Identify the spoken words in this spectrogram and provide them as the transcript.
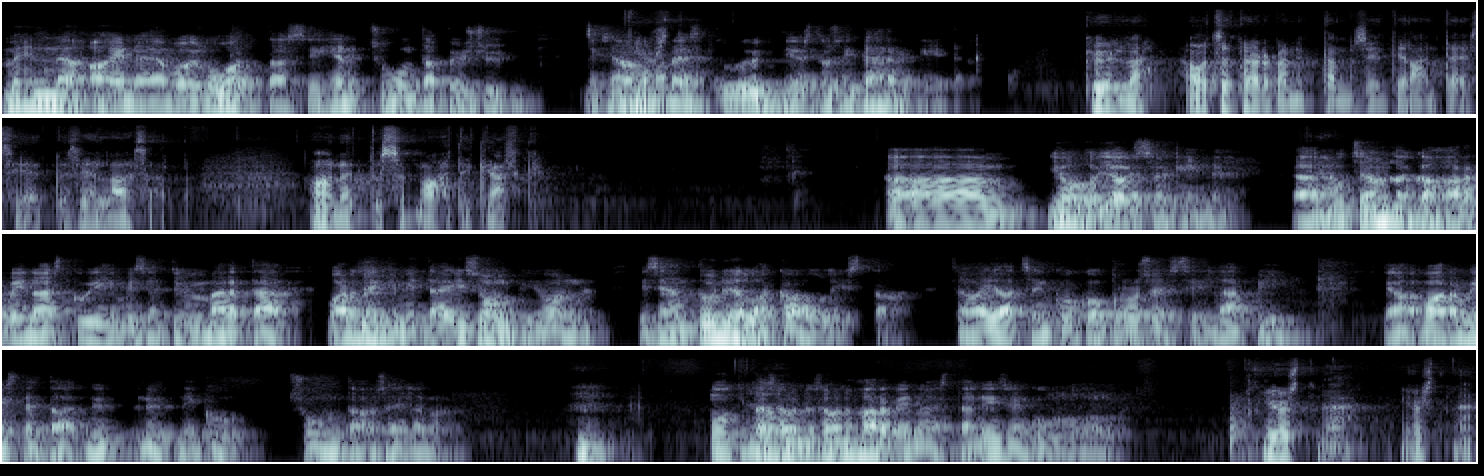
mennä aina ja voi luottaa siihen, että suunta pysyy. Ja se on monesti ollut yhtiössä tosi tärkeää. Kyllä. Oletko törmännyt tämmöisiin tilanteisiin, että siellä olisi annettu se mahtikäsky? Uh, joo, joissakin. Uh, Mutta se on aika harvinaista, kun ihmiset ymmärtää, varsinkin mitä isompi on, niin sehän todella kallista. Sä ajat sen koko prosessin läpi ja varmistetaan, että nyt, nyt niin kuin suunta on selvä. Hmm. Mutta se on, se on harvinaista ja niin sen kuuluu olla. Just näin, just näin.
